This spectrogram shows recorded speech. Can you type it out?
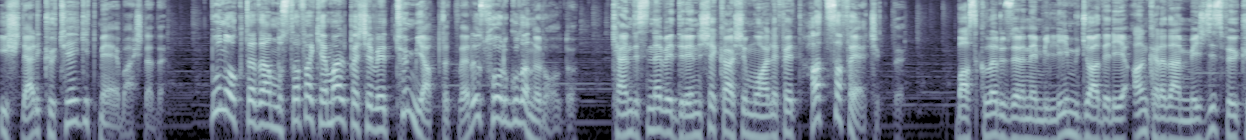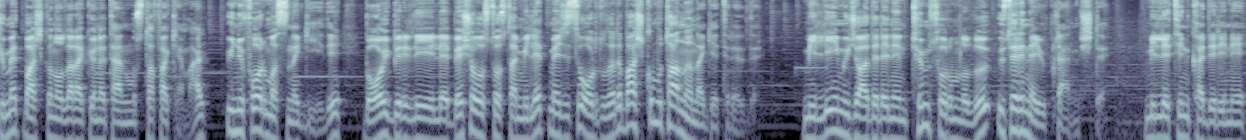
işler kötüye gitmeye başladı. Bu noktada Mustafa Kemal Paşa ve tüm yaptıkları sorgulanır oldu. Kendisine ve direnişe karşı muhalefet hat safhaya çıktı. Baskılar üzerine milli mücadeleyi Ankara'dan meclis ve hükümet başkanı olarak yöneten Mustafa Kemal, üniformasını giydi ve oy birliğiyle 5 Ağustos'ta Millet Meclisi orduları başkomutanlığına getirildi. Milli mücadelenin tüm sorumluluğu üzerine yüklenmişti. Milletin kaderini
